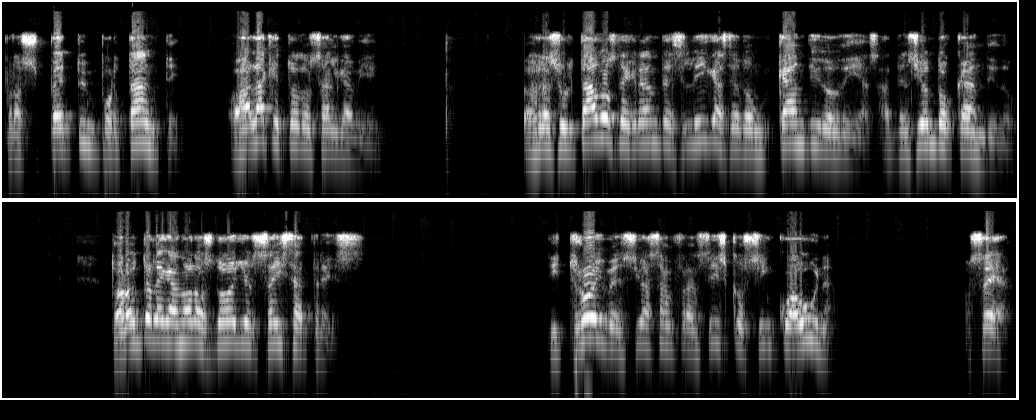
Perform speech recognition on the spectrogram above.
prospecto importante. Ojalá que todo salga bien. Los resultados de grandes ligas de Don Cándido Díaz. Atención, Don Cándido. Toronto le ganó a los Dodgers 6 a 3. Detroit venció a San Francisco 5 a 1. O sea,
